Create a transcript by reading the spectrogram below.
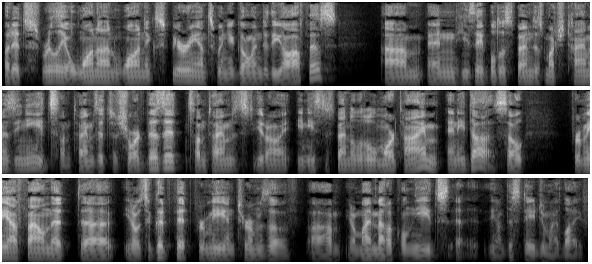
But it's really a one-on-one experience when you go into the office. Um, and he's able to spend as much time as he needs. Sometimes it's a short visit. Sometimes, you know, he needs to spend a little more time, and he does. So for me, I've found that uh, you know it's a good fit for me in terms of um, you know my medical needs. Uh, you know, this stage of my life.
